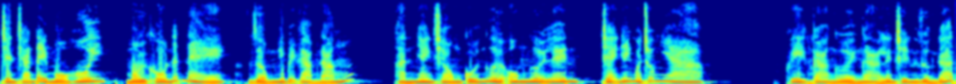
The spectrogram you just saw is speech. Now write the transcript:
trên trán đầy mồ hôi, môi khô nứt nẻ, giống như bị cảm nắng. Hắn nhanh chóng cúi người ôm người lên, chạy nhanh vào trong nhà. Khi cả người ngả lên trên giường đất,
